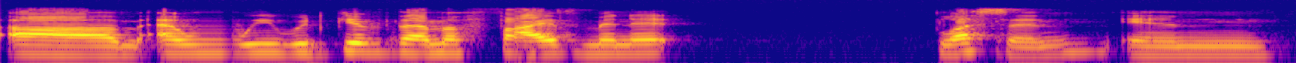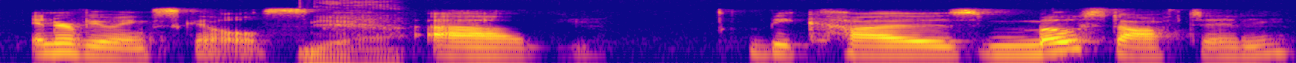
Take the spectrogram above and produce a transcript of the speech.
um, and we would give them a five minute lesson in interviewing skills. Yeah. Um, because most often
